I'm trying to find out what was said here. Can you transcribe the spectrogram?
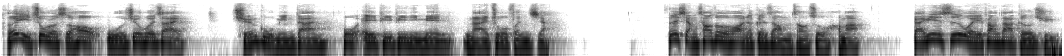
可以做的时候，我就会在选股名单或 APP 里面来做分享。所以想操作的话，你就跟上我们操作，好吗？改变思维，放大格局，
